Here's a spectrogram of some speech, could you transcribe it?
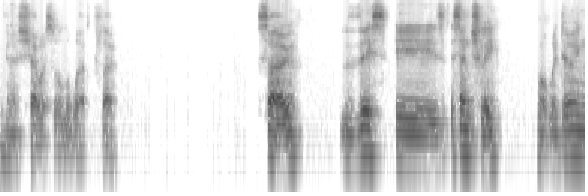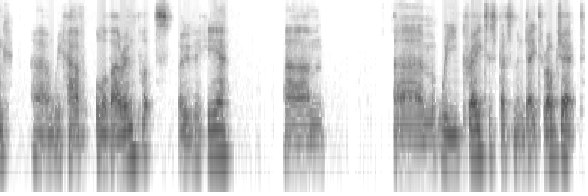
I'm going to show us all the workflow. So this is essentially what we're doing. Uh, we have all of our inputs over here. Um, um, we create a specimen data object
